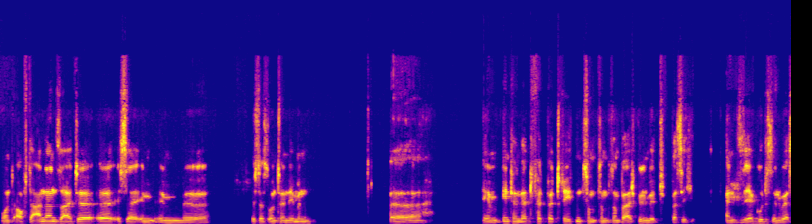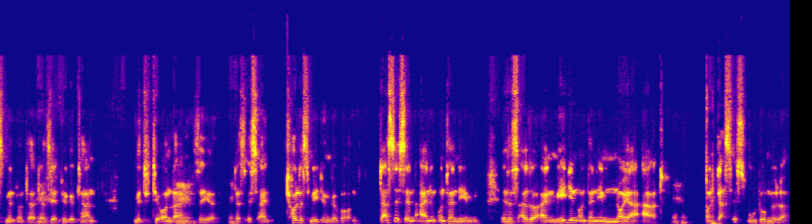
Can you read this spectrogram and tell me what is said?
und auf der anderen Seite äh, ist er im, im äh, ist das Unternehmen äh, im Internet vertreten, zum, zum, zum Beispiel mit, was ich ein sehr gutes Investment und da hat er mhm. sehr viel getan, mit T-Online mhm. sehe. Mhm. Das ist ein tolles Medium geworden. Das ist in einem Unternehmen. Es ist also ein Medienunternehmen neuer Art. Und das ist Udo Müller.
